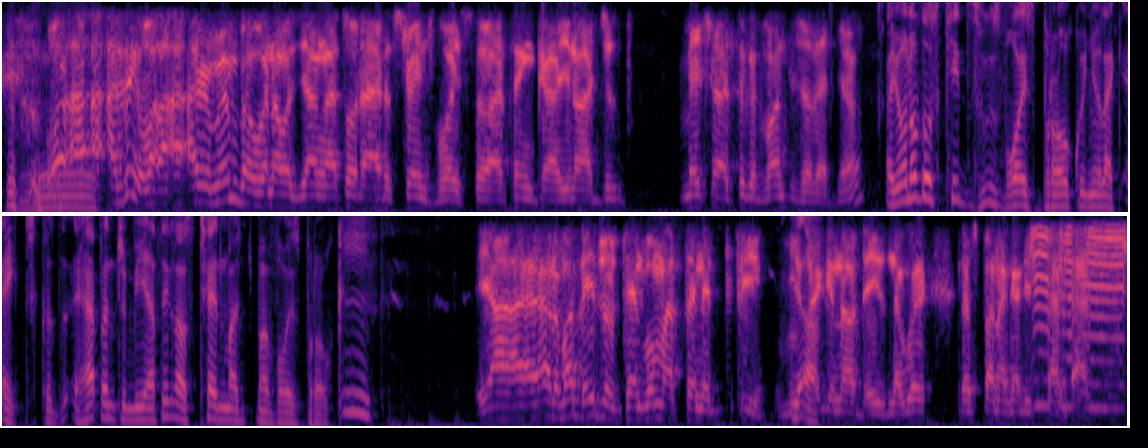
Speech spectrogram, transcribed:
Well, I, I think, well, I I remember when I was young, I thought I had a strange voice, so I think, uh, you know, I just made sure I took advantage of that, you know? Are you one of those kids whose voice broke when you're like eight? Because it happened to me. I think I was ten. My my voice broke. Yeah, at about the age of 10, one must stand at three. Yeah. Back in nowadays, now where the Spanagadi standard.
